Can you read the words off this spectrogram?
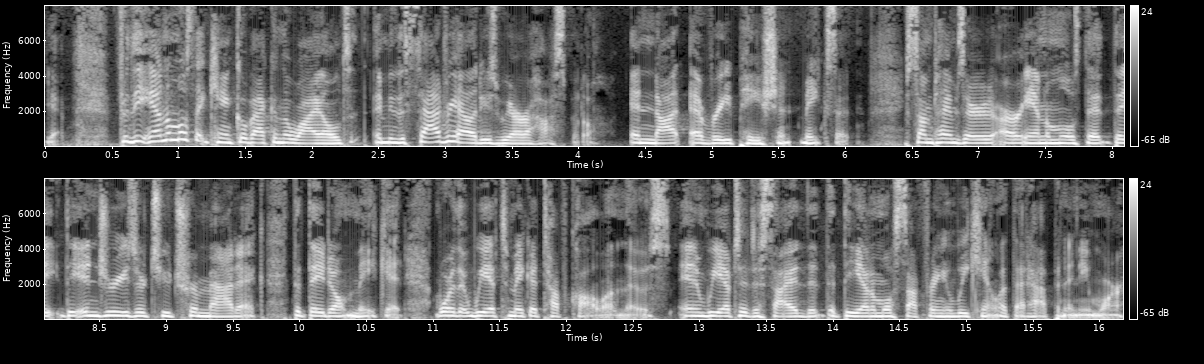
Yeah. For the animals that can't go back in the wild, I mean, the sad reality is we are a hospital and not every patient makes it. Sometimes there are animals that they, the injuries are too traumatic that they don't make it, or that we have to make a tough call on those. And we have to decide that, that the animal is suffering and we can't let that happen anymore.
